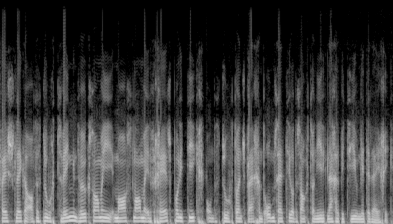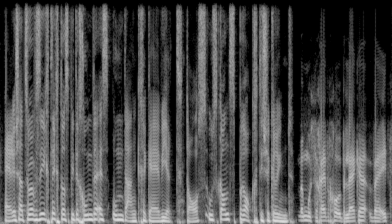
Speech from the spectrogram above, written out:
festlegen kann. Also es braucht zwingend wirksame Massnahmen in der Verkehrspolitik und es braucht auch entsprechend Umsetzung oder Sanktionierung nachher bei Zielniederreichung. Er ist auch zuversichtlich, dass bei den Kunden ein Umdenken geben wird. Das aus ganz praktischen Gründen. Man muss sich einfach auch überlegen, wenn jetzt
